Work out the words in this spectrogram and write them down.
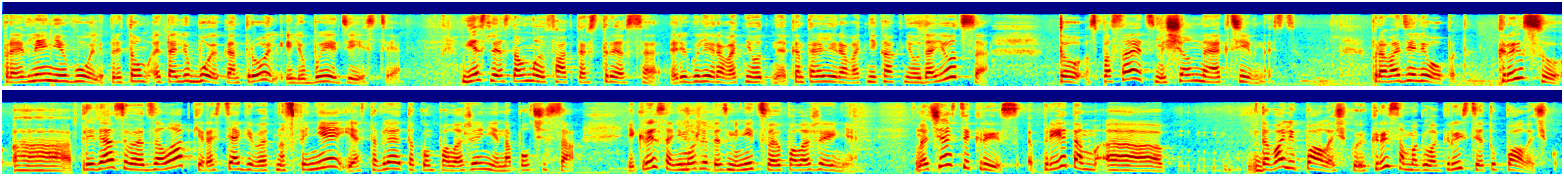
проявление воли, притом это любой контроль и любые действия. Если основной фактор стресса регулировать, контролировать никак не удается, то спасает смещенная активность. Проводили опыт. Крысу э, привязывают за лапки, растягивают на спине и оставляют в таком положении на полчаса. И крыса не может изменить свое положение. Но части крыс при этом э, давали палочку, и крыса могла грызть эту палочку.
